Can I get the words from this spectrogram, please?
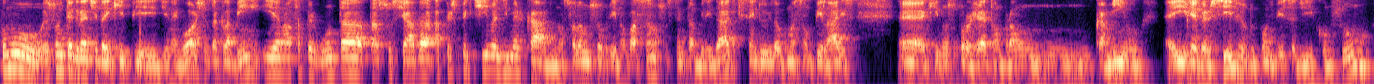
como eu sou integrante da equipe de negócios da Clabin e a nossa pergunta está associada a perspectivas de mercado. Nós falamos sobre inovação, sustentabilidade, que sem dúvida algumas são pilares é, que nos projetam para um, um, caminho é, irreversível do ponto de vista de consumo.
